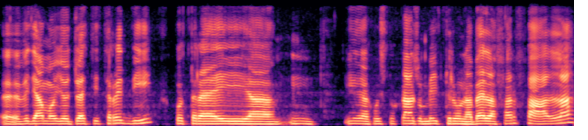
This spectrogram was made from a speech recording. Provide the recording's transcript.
eh, vediamo gli oggetti 3D potrei eh, mm, in questo caso mettere una bella farfalla.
